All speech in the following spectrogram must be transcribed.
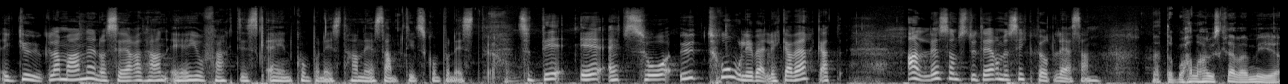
Jeg googla mannen og ser at han er jo faktisk en komponist. Han er samtidskomponist. Så det er et så utrolig vellykka verk at alle som studerer musikk, burde lese den. Nettopp. Og han har jo skrevet mye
